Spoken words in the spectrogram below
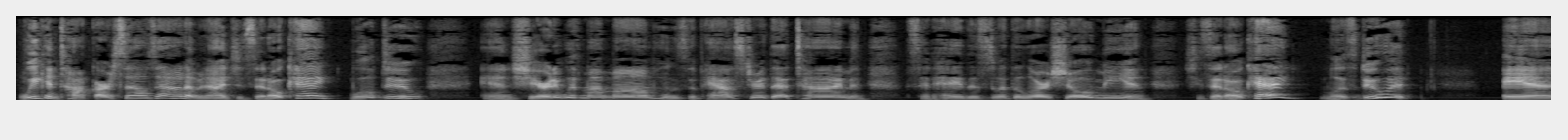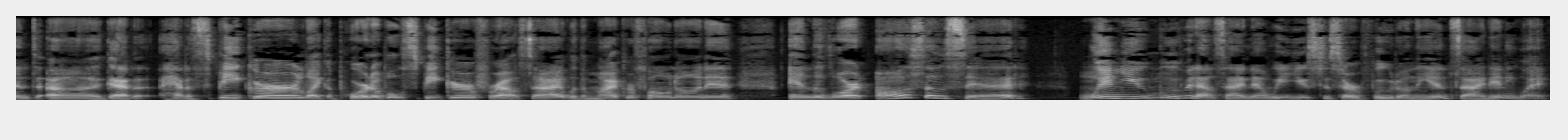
we can talk ourselves out of it. I just said, okay, we'll do. And shared it with my mom, who's the pastor at that time, and said, hey, this is what the Lord showed me. And she said, okay, let's do it and uh, got a, had a speaker, like a portable speaker for outside with a microphone on it. And the Lord also said, when you move it outside, now we used to serve food on the inside anyway.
